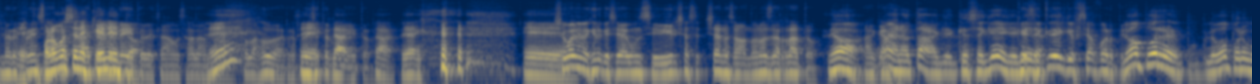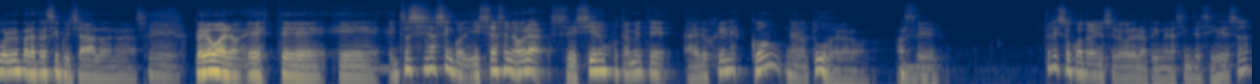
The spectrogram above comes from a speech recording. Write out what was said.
Una Este, por lo menos el a esqueleto. Terminator estábamos hablando. ¿Eh? Por las dudas. Sí, Referencia a claro, Terminator. claro, bien. Eh, Yo igual me imagino que si hay algún civil ya, nos abandonó hace rato. no, acá. bueno, está, que, que se quede, que, Que se cree que sea fuerte. Lo voy, a poder, lo voy a poder volver para atrás y escucharlo de nuevo. Sí. Pero bueno, este, eh, entonces se hacen, y se hacen ahora, se hicieron justamente aerogeles con nanotubos de carbono. Hace tres o cuatro años se logró la primera síntesis de eso.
